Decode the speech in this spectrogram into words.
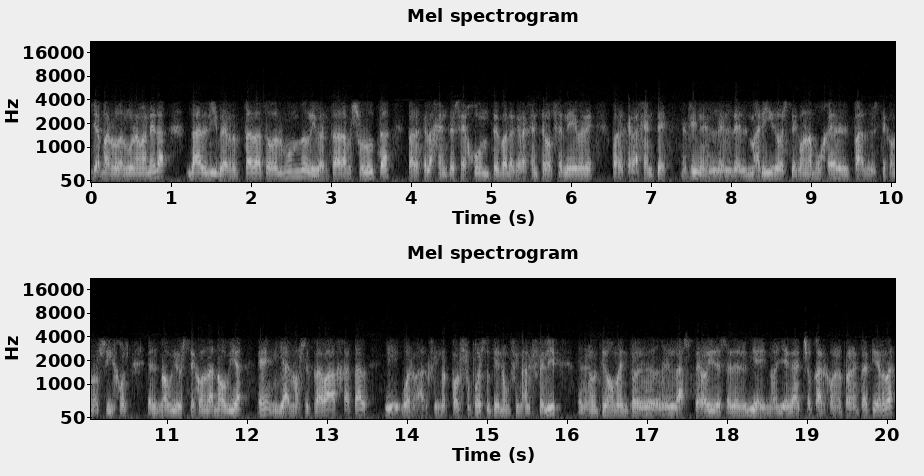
llamarlo de alguna manera, da libertad a todo el mundo, libertad absoluta, para que la gente se junte, para que la gente lo celebre, para que la gente, en fin, el, el- marido esté con la mujer, el padre esté con los hijos, el novio esté con la novia, ¿eh? ya no se trabaja, tal, y bueno, al final, por supuesto, tiene un final feliz, en el último momento el, asteroide se desvía y no llega a chocar con el planeta Tierra,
